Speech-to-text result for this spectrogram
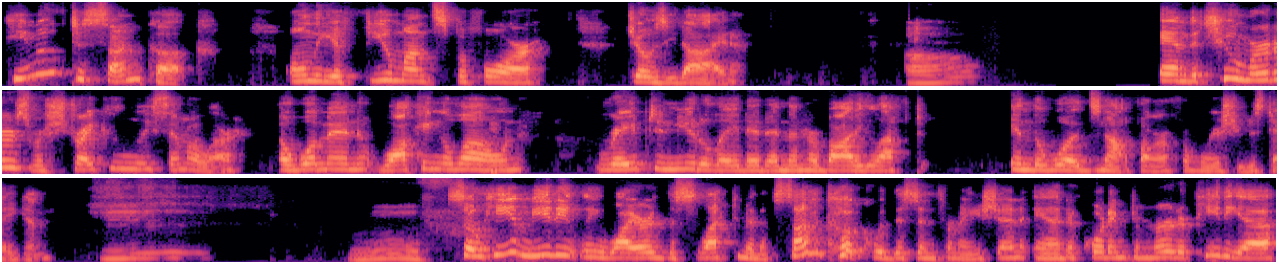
he moved to Suncook only a few months before Josie died. Oh. And the two murders were strikingly similar. A woman walking alone, raped and mutilated, and then her body left in the woods not far from where she was taken. Oof. So he immediately wired the selectmen of Suncook with this information. And according to Murderpedia,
